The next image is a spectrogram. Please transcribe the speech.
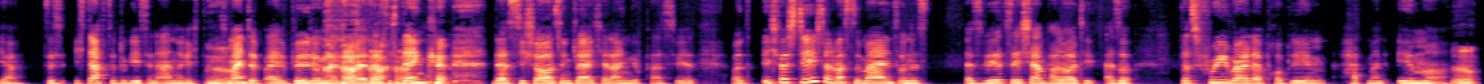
ja, das, ich dachte, du gehst in eine andere Richtung. Ja. Ich meinte bei Bildung dann eher, dass ich denke, dass die Chancengleichheit angepasst wird. Und ich verstehe schon, was du meinst und es, es wird sicher ein paar Leute, also das Freerider-Problem hat man immer. ja.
